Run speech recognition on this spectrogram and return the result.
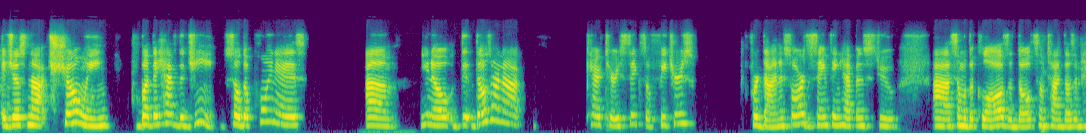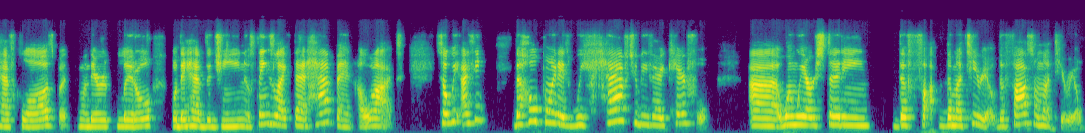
It's just not showing, but they have the gene. So the point is, um, you know, th- those are not characteristics or features for dinosaurs. The same thing happens to uh, some of the claws. Adults sometimes doesn't have claws, but when they're little, or they have the gene, or things like that happen a lot. So we, I think, the whole point is we have to be very careful uh, when we are studying the fo- the material, the fossil material.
